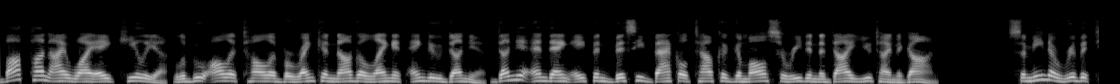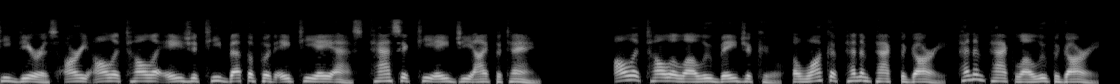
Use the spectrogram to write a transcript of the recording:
Bapan Iya Kilia, Labu Ala Tala Naga Langat Engu Dunya, Dunya Endang Apan Bisi Bakal Tauka Gamal Sarita Nadai Utai Nagan. Samina Ribat T Diras Ari Ala Tala Asia T Bepaput Atas Tasik Tagi Patang. Ala Tala Lalu Bajaku, Awaka Penampak Bagari, Penampak Lalu Pagari.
